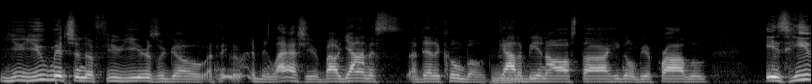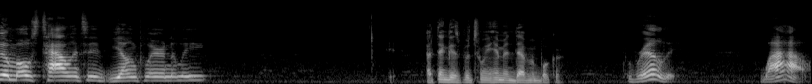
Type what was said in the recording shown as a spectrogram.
You you mentioned a few years ago, I think it might have been last year, about Giannis Antetokounmpo. Mm-hmm. Got to be an All Star. He gonna be a problem. Is he the most talented young player in the league? I think it's between him and Devin Booker. Really? Wow.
